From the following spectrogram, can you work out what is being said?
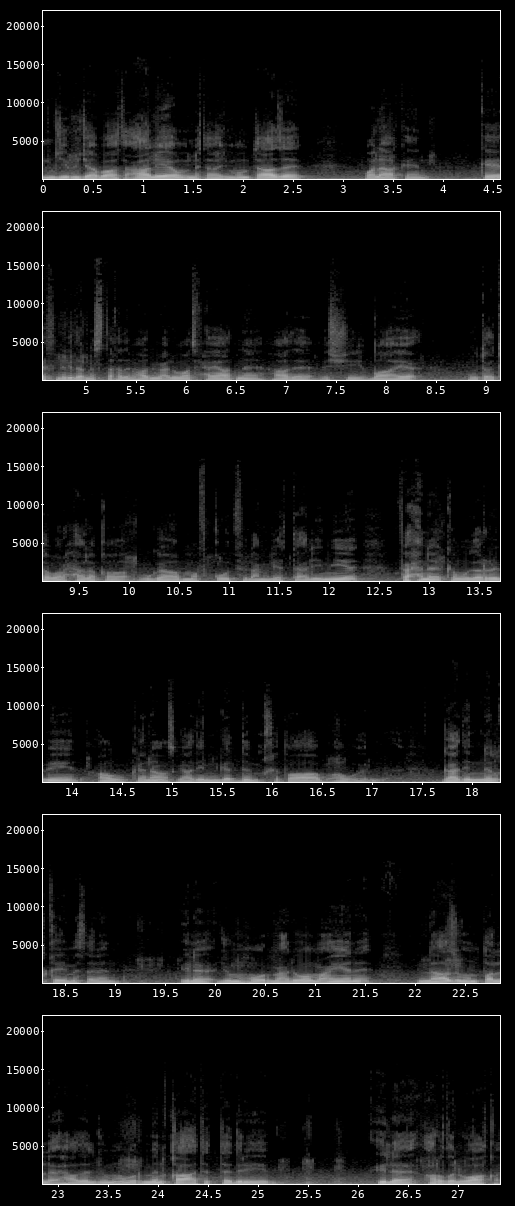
نجيب إجابات عالية ونتائج ممتازة. ولكن كيف نقدر نستخدم هذه المعلومات في حياتنا؟ هذا الشيء ضايع. وتعتبر حلقة وقاب مفقود في العملية التعليمية فإحنا كمدربين أو كناس قاعدين نقدم خطاب أو قاعدين نلقي مثلا إلى جمهور معلومة معينة لازم نطلع هذا الجمهور من قاعة التدريب إلى أرض الواقع.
